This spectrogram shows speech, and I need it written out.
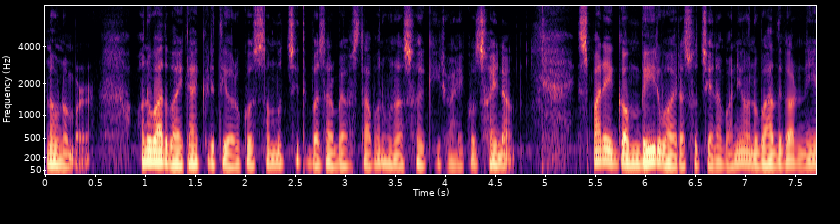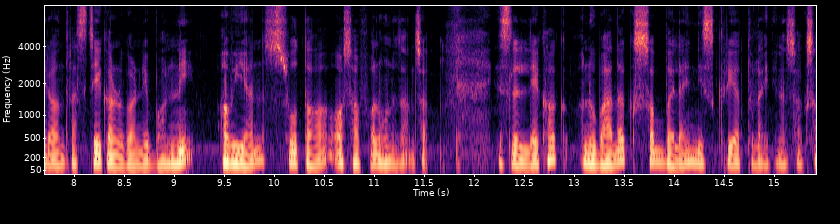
नौ नम्बर। अनुवाद भएका कृतिहरूको समुचित बजार व्यवस्थापन हुन सकिरहेको छैन। यसबारे गम्भीर भएर सोचेन भने अनुवाद गर्ने र अन्तर्राष्ट्रियकरण गर्ने भन्ने अभियान स्वत असफल हुन जान्छ। यसले लेखक अनुवादक सबैलाई निष्क्रिय तुलाइदिन सक्छ।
